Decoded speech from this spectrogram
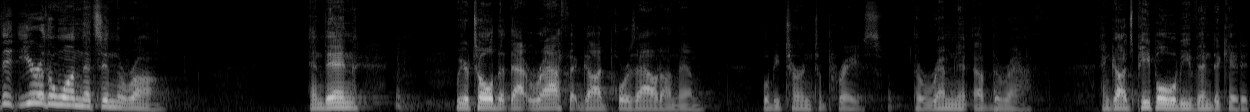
that you're the one that's in the wrong. And then we are told that that wrath that God pours out on them will be turned to praise, the remnant of the wrath and God's people will be vindicated.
